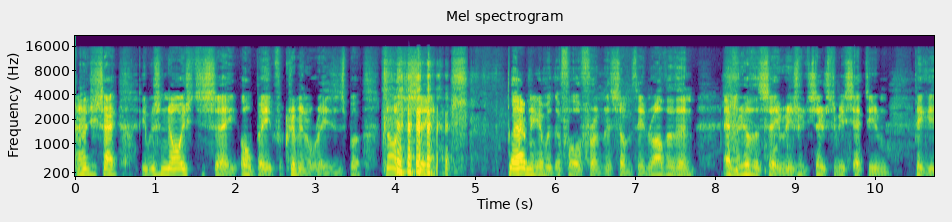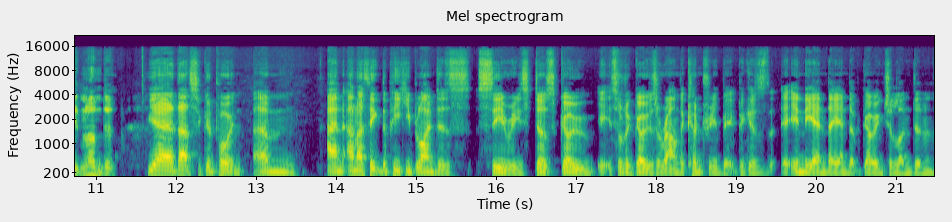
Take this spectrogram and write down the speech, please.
and as you say, it was nice to see, albeit for criminal reasons, but nice to see Birmingham at the forefront of something rather than every other series, which seems to be set in piggy in London. Yeah, that's a good point. Um, and and I think the Peaky Blinders series does go. It sort of goes around the country a bit because in the end they end up going to London and,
